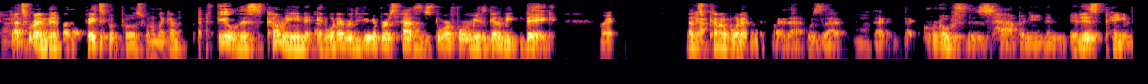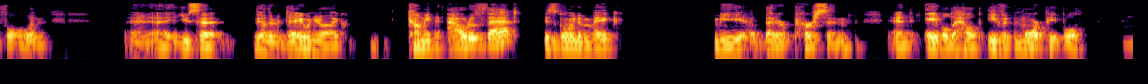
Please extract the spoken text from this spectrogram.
yeah. that's what I meant by that Facebook post when I'm like, I'm, i feel this coming yeah. and whatever the universe has in store for me is going to be big. Right. That's kind of what I meant by that was that, that, that growth is happening and it is painful. And, and uh, you said it the other day when you're like coming out of that is going to make me a better person and able to help even more people hmm.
